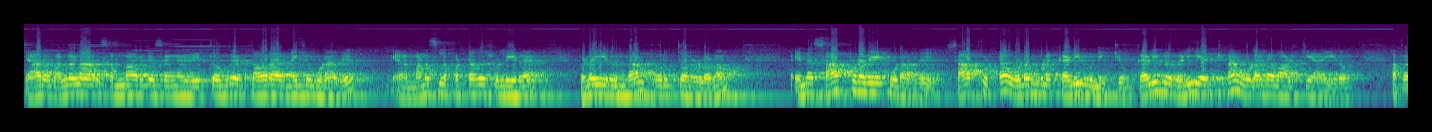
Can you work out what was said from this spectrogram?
யாரும் வள்ளலார் சன்மார்க்க சங்கம் இருக்கவங்க தவறாக நினைக்கக்கூடாது. என் மனசில் பட்டதை சொல்லிடுறேன். பிழை இருந்தால் பொறுத்தருளணும். என்ன சாப்பிடவே கூடாது. சாப்பிட்டா உடம்புல கழிவு நிற்கும். கழிவை வெளியேற்றினா உலக வாழ்க்கையாயிரும். அப்போ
